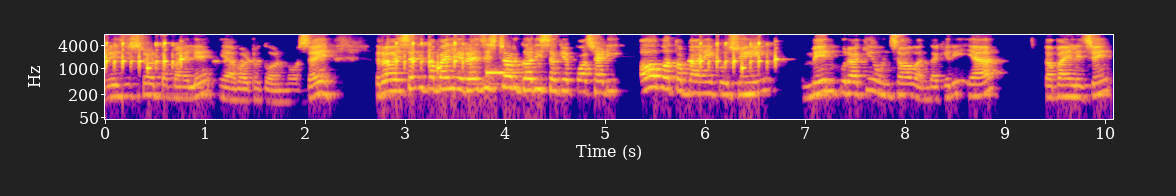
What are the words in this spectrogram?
रेजिस्टर तपाईँले यहाँबाट गर्नुहोस् है? र यसरी तपाईँले रेजिस्टर गरिसके पछाडि अब तपाईँको चाहिँ मेन कुरा के हुन्छ भन्दाखेरि यहाँ तपाईँले चाहिँ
